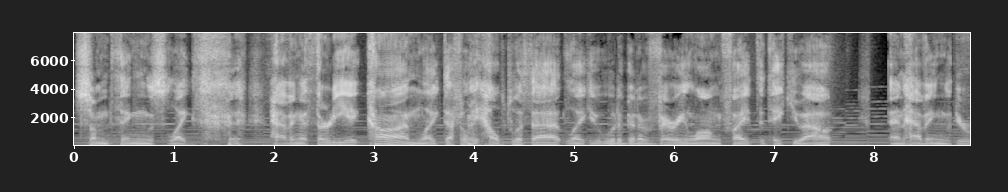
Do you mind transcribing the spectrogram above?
some things like having a 38 con like definitely helped with that. Like it would have been a very long fight to take you out and having your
